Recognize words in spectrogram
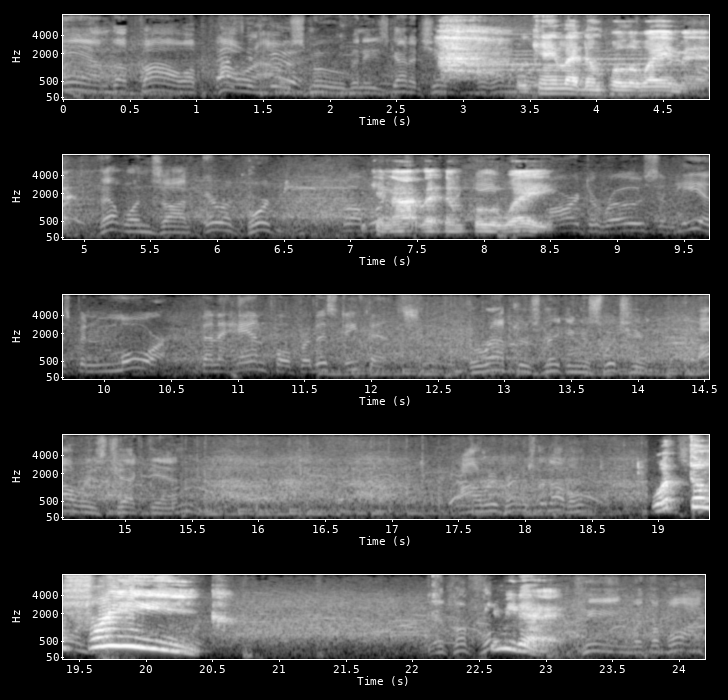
and the foul. A powerhouse move, and he's got a chance We can't let them pull away, man. That one's on Eric Gordon. We cannot let them pull away. DeRozan. He has been more than a handful for this defense. The Raptors making a switch here. Lowry's checked in. Lowry brings the double. What the freak? It's a full Give me that. King with the block.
